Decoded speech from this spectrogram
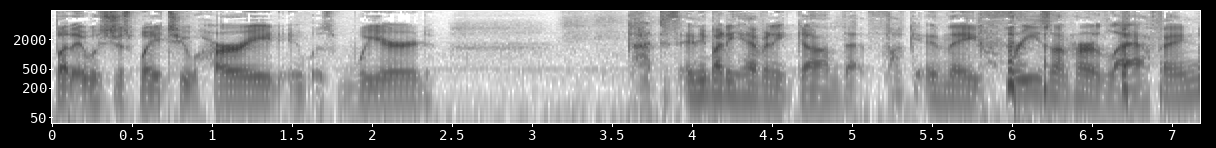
But it was just way too hurried. It was weird. God, does anybody have any gum? That fucking and they freeze on her laughing.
